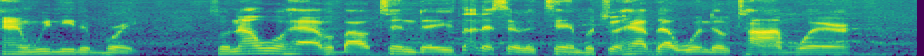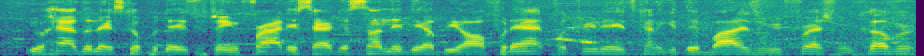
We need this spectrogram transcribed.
and we need a break. So now we'll have about 10 days, not necessarily 10, but you'll have that window of time where you'll have the next couple of days between Friday, Saturday, Sunday. They'll be off for that for three days, kind of get their bodies refreshed and recovered.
